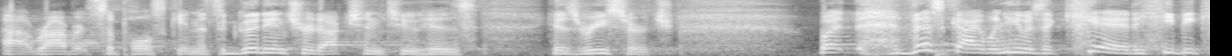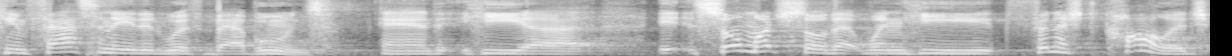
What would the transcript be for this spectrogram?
uh, Robert Sapolsky, and it's a good introduction to his, his research. But this guy, when he was a kid, he became fascinated with baboons. And he, uh, it, so much so that when he finished college,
